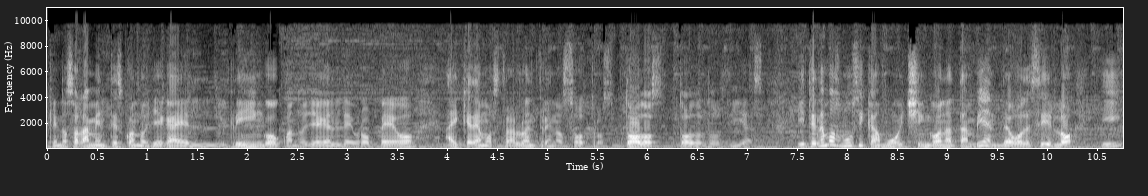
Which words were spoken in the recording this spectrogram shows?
Que no solamente es cuando llega el gringo, cuando llega el europeo, hay que demostrarlo entre nosotros, todos, todos los días. Y tenemos música muy chingona también, debo decirlo, y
